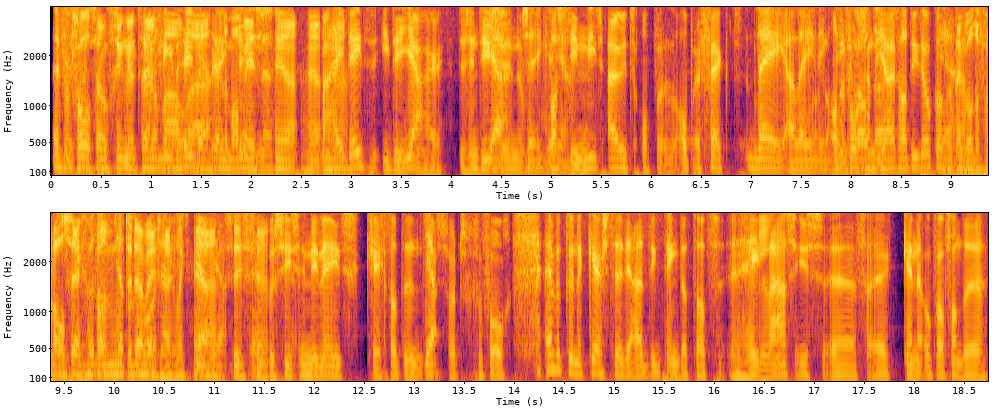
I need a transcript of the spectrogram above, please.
En vervolgens Zo ging het helemaal, de hele eh, helemaal in, mis. eh, Ja, ja, Maar ja. hij deed het ieder jaar. Dus in die Ja, zin zeker, was ja. hij niet uit op, op effect. Nee, alleen ik Al de voorgaande dat- jaren had hij het ook al Ja. Hij wilde vooral zeggen Dat van we moeten daar weg eigenlijk. Ja, precies. ja. ja. Precies, en ineens kreeg dat een Ja. soort gevolg. En we kunnen kersten, ja, ik denk dat dat eh, helaas is. kennen ook wel van de,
